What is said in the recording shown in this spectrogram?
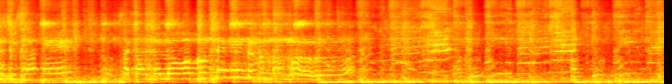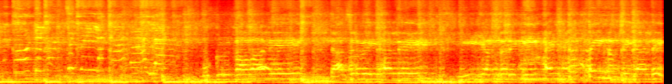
చూసి చూసాకే కొత్త కళ్ళులో గుండె నిండుతుందమ్మో. ముగ్గురు కావాలి డాన్సులు వేయాలి మీ అందరికీ ఎంటర్టైన్ చేయాలి.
